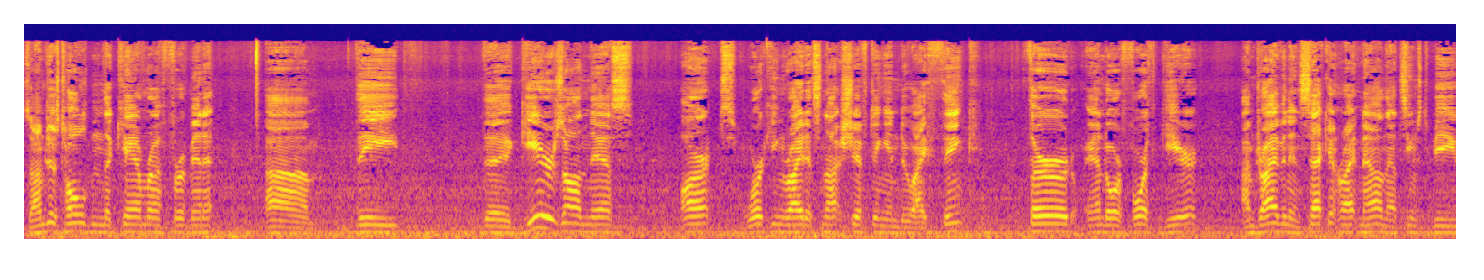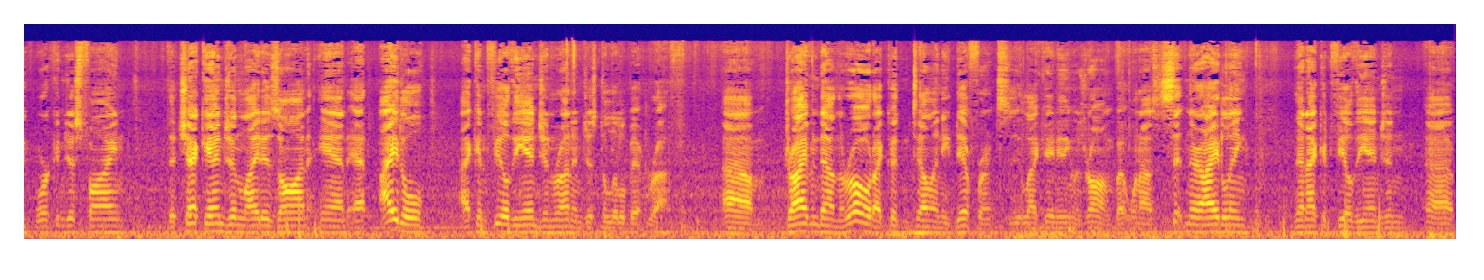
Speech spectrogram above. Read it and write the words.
So I'm just holding the camera for a minute. Um, the, the gears on this aren't working right. It's not shifting into, I think, third and or fourth gear. I'm driving in second right now, and that seems to be working just fine. The check engine light is on, and at idle, I can feel the engine running just a little bit rough. Um, driving down the road, I couldn't tell any difference, like anything was wrong. But when I was sitting there idling, then I could feel the engine uh,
